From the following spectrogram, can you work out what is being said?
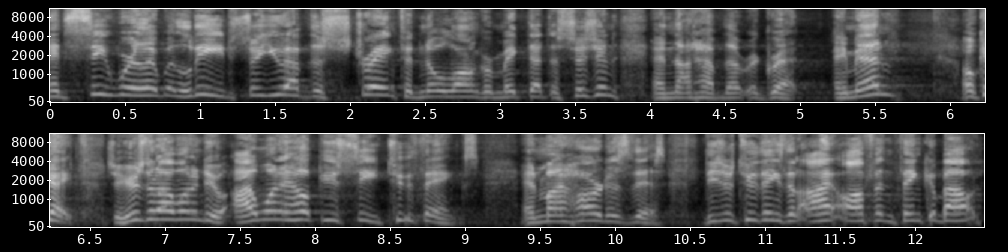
and see where it would lead. So you have the strength to no longer make that decision and not have that regret. Amen? Okay, so here's what I want to do. I want to help you see two things. And my heart is this. These are two things that I often think about.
